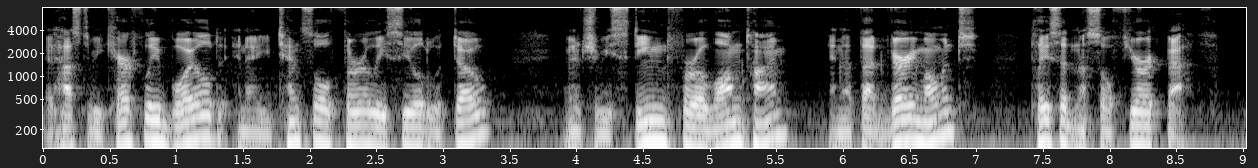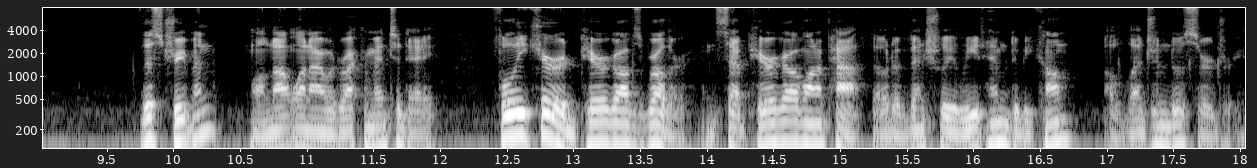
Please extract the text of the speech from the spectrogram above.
It has to be carefully boiled in a utensil thoroughly sealed with dough, and it should be steamed for a long time, and at that very moment, place it in a sulfuric bath. This treatment, while not one I would recommend today, fully cured Pirogov's brother and set Pirogov on a path that would eventually lead him to become a legend of surgery.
